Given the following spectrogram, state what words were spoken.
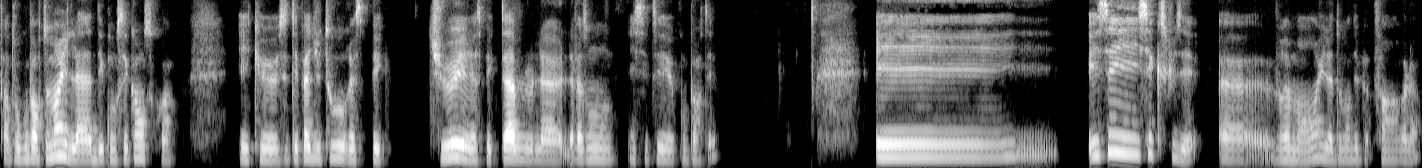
enfin ton comportement il a des conséquences quoi et que c'était pas du tout respectueux et respectable la façon dont il s'était comporté. Et et il s'est excusé, vraiment, il a demandé enfin voilà,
